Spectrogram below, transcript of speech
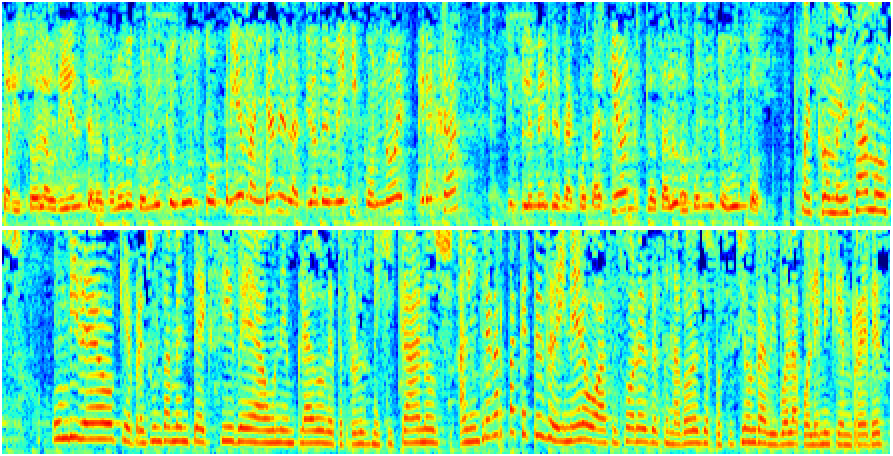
Marisol, audiencia, los saludo con mucho gusto. Fría mañana en la Ciudad de México no es queja, simplemente es acotación. Los saludo con mucho gusto. Pues comenzamos. Un video que presuntamente exhibe a un empleado de petróleos mexicanos al entregar paquetes de dinero a asesores de senadores de oposición reavivó la polémica en redes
